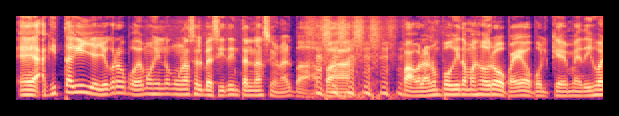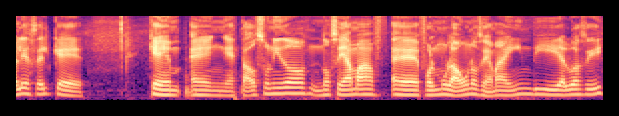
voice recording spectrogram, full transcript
eh, aquí está Guille, yo creo que podemos irnos con una cervecita internacional para hablar un poquito más europeo, porque me dijo Eliezer que, que en, en Estados Unidos no se llama eh, Fórmula 1, se llama Indy, algo así.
